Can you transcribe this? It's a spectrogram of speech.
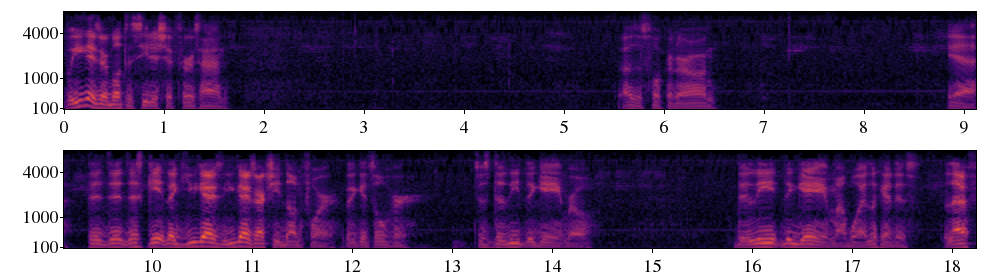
But you guys are about to see this shit firsthand. I was just fucking around. Yeah, this, this game, like you guys, you guys are actually done for. Like it's over. Just delete the game, bro. Delete the game, my boy. Look at this. Left,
